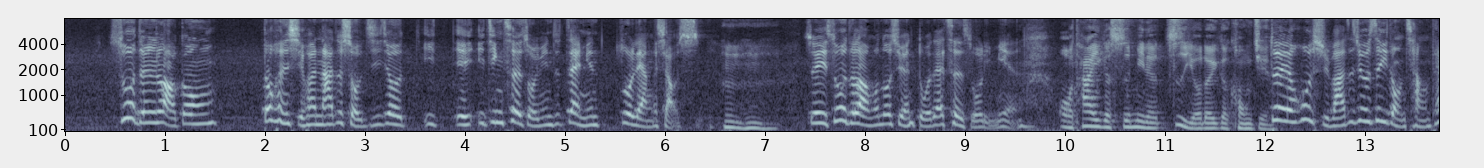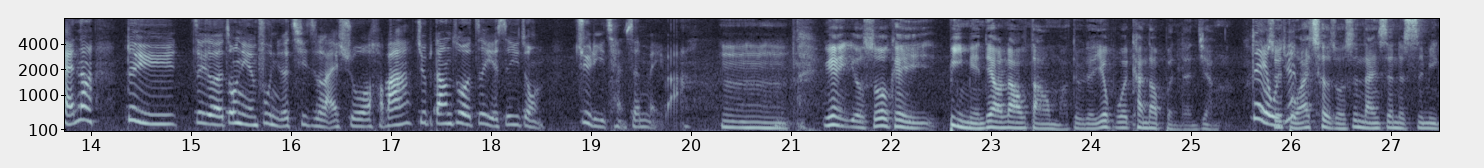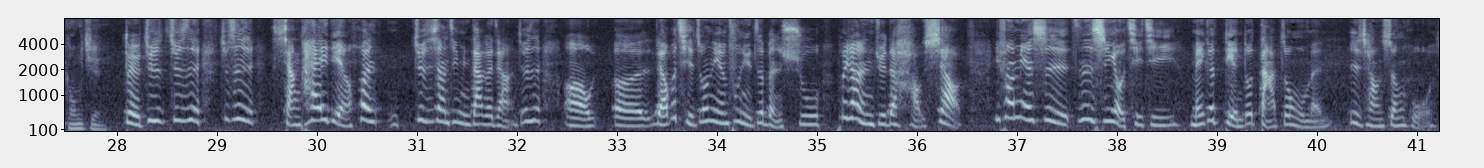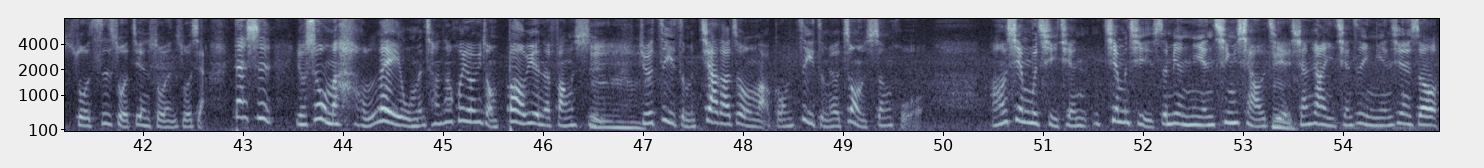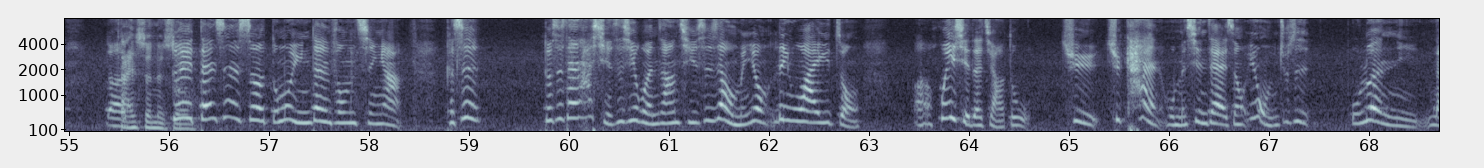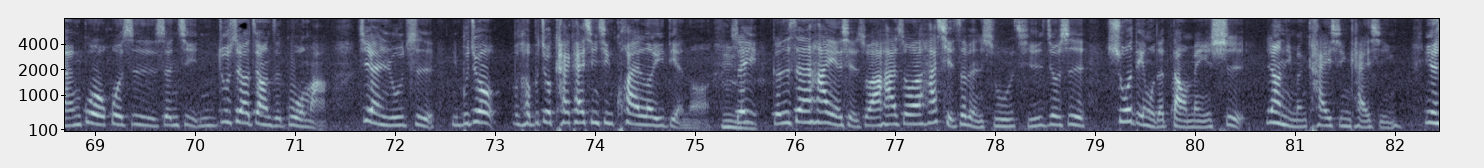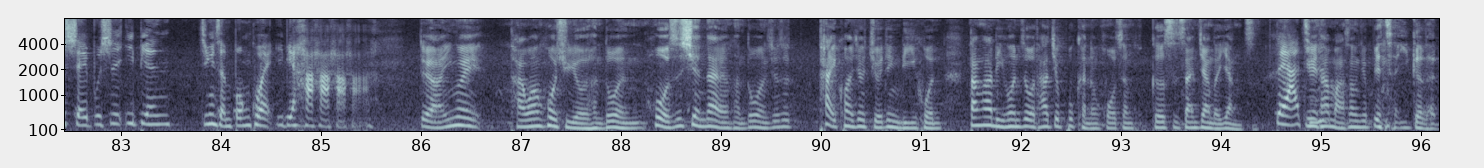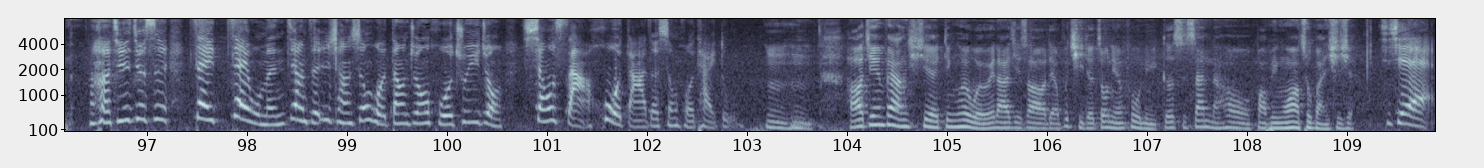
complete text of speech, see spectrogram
所有的人老公都很喜欢拿着手机，就一 一一进厕所里面就在里面坐两个小时。嗯嗯。所以所有的老公都喜欢躲在厕所里面。哦，他一个私密的、自由的一个空间。对，或许吧，这就是一种常态。那对于这个中年妇女的妻子来说，好吧，就当做这也是一种距离产生美吧。嗯，因为有时候可以避免掉唠叨嘛，对不对？又不会看到本人这样。对，我觉得所以躲在厕所是男生的私密空间。对，就是就是就是想开一点，换就是像金明大哥讲，就是呃呃了不起中年妇女这本书会让人觉得好笑。一方面是真是心有戚戚，每个点都打中我们日常生活所思所见所闻所想。但是有时候我们好累，我们常常会用一种抱怨的方式，嗯觉得自己怎么嫁到这种老公，自己怎么有这种生活。然后羡慕起以前，羡慕起身边的年轻小姐，嗯想想以前自己年轻的时候，呃，单身的时候，对，单身的时候多么云淡风轻啊！可是格斯丹他写这些文章，其实让我们用另外一种呃诙谐的角度去去看我们现在的生活，因为我们就是无论你难过或是生气，你就是要这样子过嘛。既然如此，你不就何不就开开心心、快乐一点呢？嗯所以格斯森他也写说啊，他说他写这本书其实就是说点我的倒霉事，让你们开心开心。因为谁不是一边精神崩溃一边哈哈哈哈？对啊，因为台湾或许有很多人，或者是现代人，很多人就是太快就决定离婚。当他离婚之后，他就不可能活成哥斯三这样的样子，对啊，因为他马上就变成一个人了。啊，其实就是在在我们这样子的日常生活当中，活出一种潇洒豁达的生活态度。嗯嗯，好，今天非常谢谢丁慧伟为大家介绍《了不起的中年妇女》歌十三，然后宝瓶文化出版，谢谢。谢谢。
